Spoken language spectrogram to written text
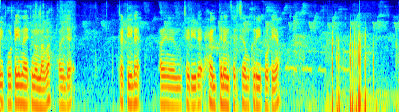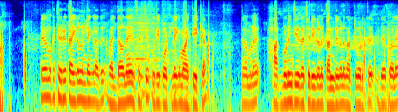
റിപ്പോർട്ട് ചെയ്യുന്നതായിരിക്കും നന്നാവുക. അതിന്റെ ചട്ടിയിലെ അതിന് ചെടിയുടെ ഹെൽത്തിനനുസരിച്ച് നമുക്ക് റിപ്പോർട്ട് ചെയ്യാം. പിന്നെ നമുക്ക് ചെറിയ തൈകൾ ഉണ്ടെങ്കിൽ അത് വലുതാവുന്നതിനനുസരിച്ച് പുതിയ പോട്ടിലേക്ക് മാറ്റി വയ്ക്കാം നമ്മൾ ഹാർഡ് ബോണിങ് ചെയ്ത ചെടികൾ തണ്ടുകൾ നട്ടുകൊടുത്ത് ഇതേപോലെ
